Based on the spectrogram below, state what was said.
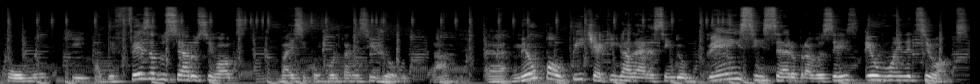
como que a defesa do Seattle Seahawks vai se comportar nesse jogo, tá? Uh, meu palpite aqui, galera, sendo bem sincero para vocês, eu vou ainda de Seahawks.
